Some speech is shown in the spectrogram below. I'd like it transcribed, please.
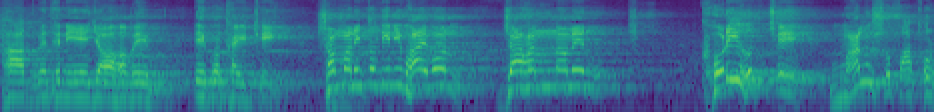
হাত বেঁধে নিয়ে যাওয়া হবে। এ কথাই ঠিক। সম্মানিত দিনী ভাই বোন জাহান নামের খড়ি হচ্ছে মানুষ ও পাথর।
